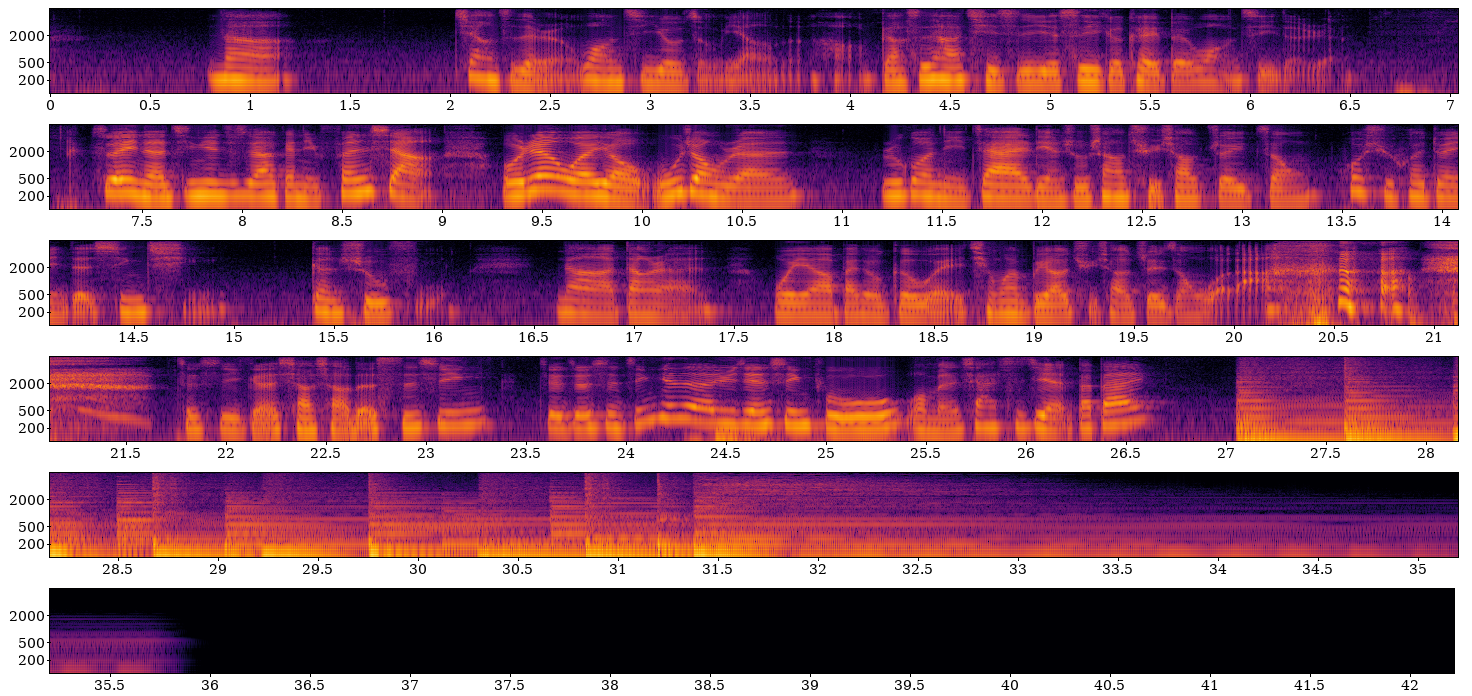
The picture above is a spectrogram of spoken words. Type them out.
那这样子的人忘记又怎么样呢？好，表示他其实也是一个可以被忘记的人。所以呢，今天就是要跟你分享，我认为有五种人，如果你在脸书上取消追踪，或许会对你的心情更舒服。那当然，我也要拜托各位，千万不要取消追踪我啦。这是一个小小的私心。这就是今天的遇见幸福，我们下次见，拜拜。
